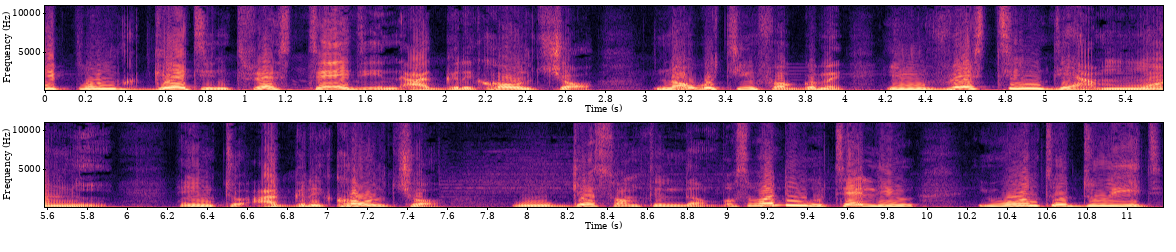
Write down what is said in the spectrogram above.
people get interested in agriculture not waiting for government investing their money into agriculture will get something done. But somebody will tell you you want to do it,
